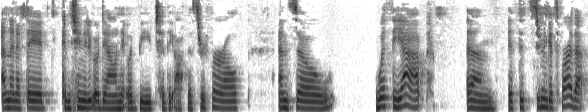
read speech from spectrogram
And then if they continue to go down, it would be to the office referral. And so with the app, um, if the student gets far that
